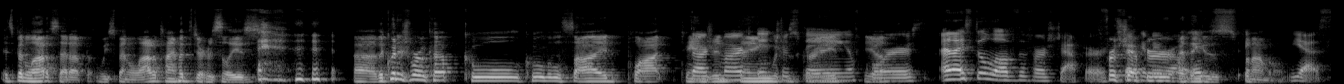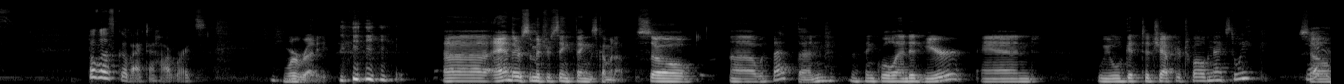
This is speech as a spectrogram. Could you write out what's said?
It's been a lot of setup. We spent a lot of time at the Dursleys. uh, the Quidditch World Cup, cool, cool little side plot Dark tangent Mark, thing, which was great. interesting, of Yeah. course. And I still love the first chapter. First chapter. I think, It's- is phenomenal. Yes. But let's go back to Hogwarts. We're ready. uh, and there's some interesting things coming up. So, uh, with that, then I think we'll end it here, and we will get to chapter 12 next week. So. Yeah.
